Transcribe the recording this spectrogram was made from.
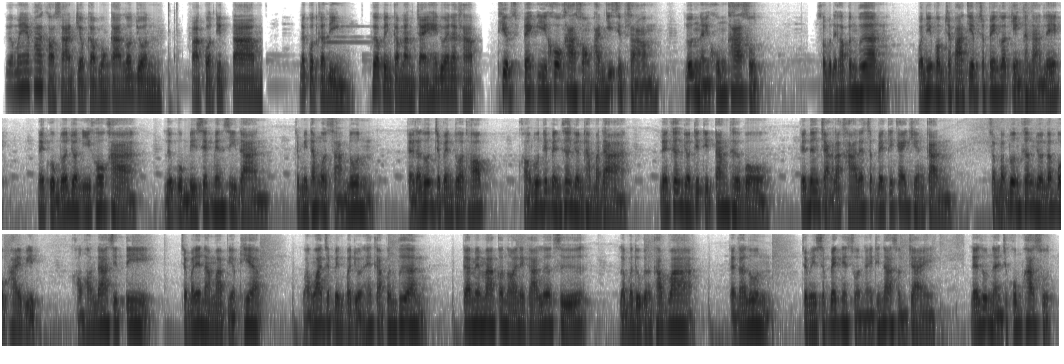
เพื่อไม่ให้พลาดข่าวสารเกี่ยวกับวงการรถยนต์ ฝากกดติดตาม และกดกระดิ่ง เพื่อเป็นกำลังใจให้ด้วยนะครับ เทียบสเปค Eco Car 2023 รุ่นไหนคุ้มค่าสุด สวัสดีครับเพื่อนๆ วันนี้ผมจะพาเทียบสเปครถเก๋งขนาดเล็ก ในกลุ่มรถยนต์ Eco Car หรือกลุ่ม B Segment Sedan จะมีทั้งหมด 3 รุ่น แต่ละรุ่นจะเป็นตัวท็อปของรุ่นที่เป็นเครื่องยนต์ธรรมดา และเครื่องยนต์ที่ติดตั้งเทอร์โบและเนื่องจากราคาและสเปคที่ใกล้เคียงกันสำหรับรุ่นเครื่องยนต์ระบบไฮบริดของ Honda City จะไม่ได้นำมาเปรียบเทียบ หวังว่าจะเป็นประโยชน์ให้กับเพื่อนๆ ได้ไม่มากก็น้อยในการเลือกซื้อ เรามาดูกันครับว่า แต่ละรุ่นจะมีสเปคในส่วนไหนที่น่าสนใจ และรุ่นไหนจะคุ้มค่าสุด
